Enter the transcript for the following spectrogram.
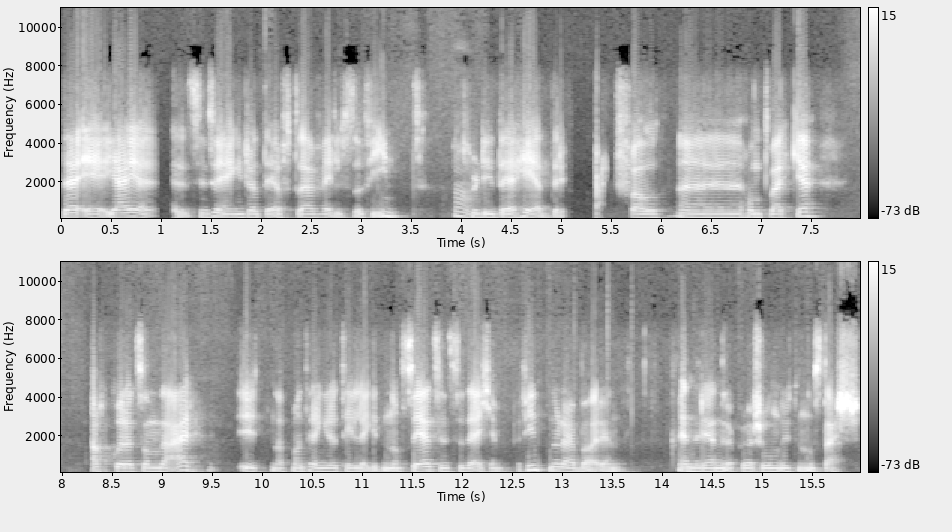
det er Jeg syns jo egentlig at det ofte er vel så fint. Mm. Fordi det hedrer i hvert fall eh, håndverket akkurat som det er. Uten at man trenger å tillegge det noe. Så jeg syns det er kjempefint når det er bare en, en ren reparasjon uten noe stæsj.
